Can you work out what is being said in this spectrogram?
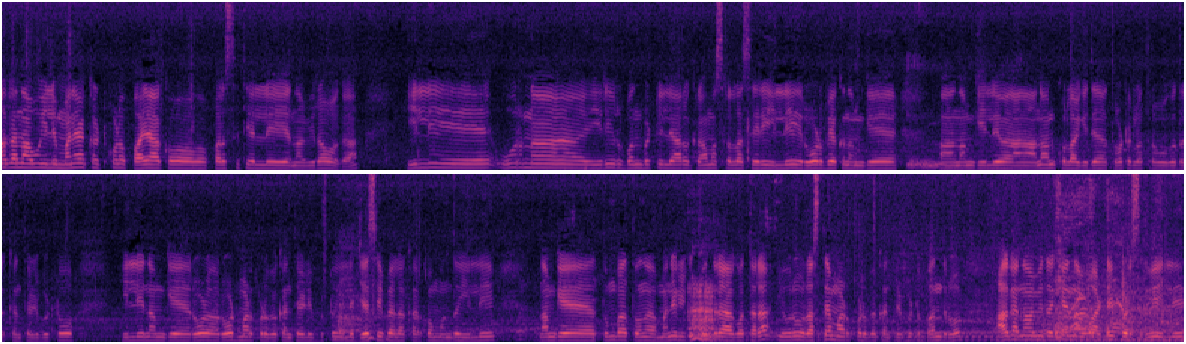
ಆಗ ನಾವು ಇಲ್ಲಿ ಮನೆ ಕಟ್ಕೊಳ್ಳೋ ಪಾಯ ಹಾಕೋ ಪರಿಸ್ಥಿತಿಯಲ್ಲಿ ನಾವಿರೋವಾಗ, ಇಲ್ಲಿ ಊರಿನ ಹಿರಿಯರು ಬಂದ್ಬಿಟ್ಟು ಇಲ್ಲಿ ಯಾರು ಗ್ರಾಮಸ್ಥರೆಲ್ಲ ಸೇರಿ ಇಲ್ಲಿ ರೋಡ್ ಬೇಕು ನಮಗೆ ನಮಗೆ ಇಲ್ಲಿ ಅನಾನುಕೂಲ ಆಗಿದೆ, ತೋಟಗಳ ಹತ್ರ ಹೋಗೋದಕ್ಕೆ ಅಂತ ಹೇಳಿಬಿಟ್ಟು ಇಲ್ಲಿ ನಮಗೆ ರೋಡ್ ರೋಡ್ ಮಾಡಿಕೊಡ್ಬೇಕಂತ ಹೇಳಿಬಿಟ್ಟು ಇಲ್ಲಿ ಜೆ ಸಿ ಬಿ ಎಲ್ಲ ಕರ್ಕೊಂಬಂದು ಇಲ್ಲಿ ನಮಗೆ ತುಂಬ ತೊಂದರೆ, ಮನೆಗಳಿಗೆ ತೊಂದರೆ ಆಗೋ ಥರ ಇವರು ರಸ್ತೆ ಮಾಡಿಕೊಡ್ಬೇಕಂತ ಹೇಳ್ಬಿಟ್ಟು ಬಂದರು. ಆಗ ನಾವು ಇದಕ್ಕೆ ನಾವು ಅಡ್ಡಿಪಡಿಸಿದ್ವಿ ಇಲ್ಲಿ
